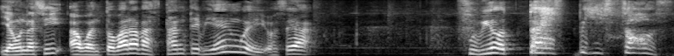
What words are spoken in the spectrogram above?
Y aún así aguantó vara bastante bien, güey. O sea, subió tres pisos.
